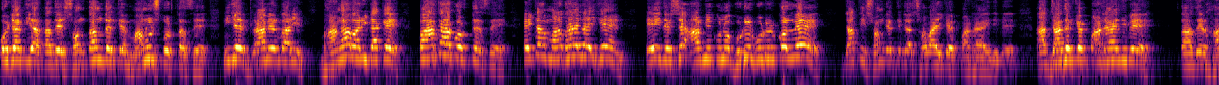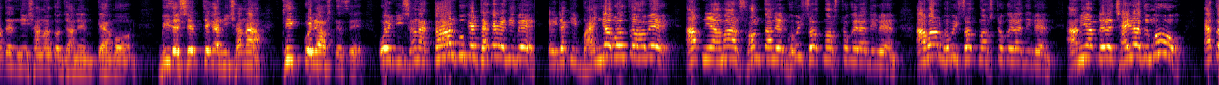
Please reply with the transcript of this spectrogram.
ওইটা দিয়া তাদের সন্তানদেরকে মানুষ করতেছে। নিজের গ্রামের বাড়ি, ভাঙা বাড়িটাকে পাকা করতেছে। এটা মাথায় রাখেন এই দেশে আর্মি কোনো ঘুটুর ঘুটুর করলে জাতিসংঘের থেকে সবাইকে পাঠায় দিবে। আর যাদেরকে পাঠায় দিবে তাদের হাতের নিশানা তো জানেন কেমন। বিদেশের থেকে নিশানা ঠিক করে আসতেছে। ওই নিশানা কার বুকে ঠেকাই দিবে? এটা কি ভাঙ্গা বলতে হবে? আপনি আমার সন্তানের ভবিষ্যৎ নষ্ট করে দিবেন। আমার ভবিষ্যৎ নষ্ট করে দিবেন। আমি আপনার ছাইরা দেবো এত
